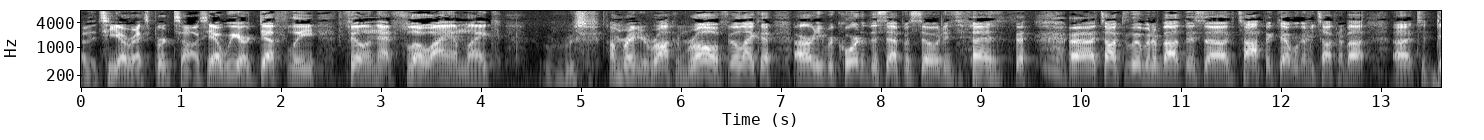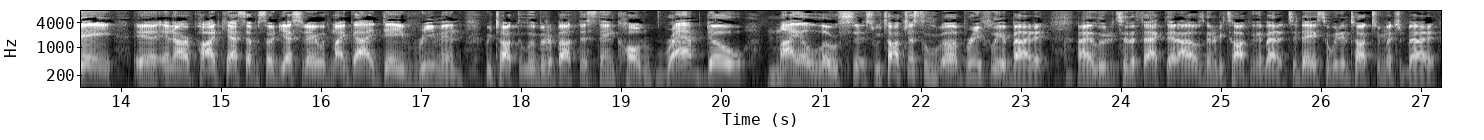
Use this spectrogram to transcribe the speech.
of the TR Expert Talks. Yeah, we are definitely feeling that flow. I am like I'm ready to rock and roll. I feel like I already recorded this episode. uh, I talked a little bit about this uh, topic that we're going to be talking about uh, today in our podcast episode yesterday with my guy Dave Riemann. We talked a little bit about this thing called rhabdomyolysis. We talked just uh, briefly about it. I alluded to the fact that I was going to be talking about it today, so we didn't talk too much about it.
